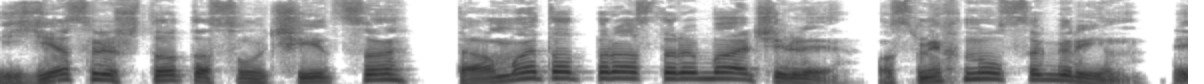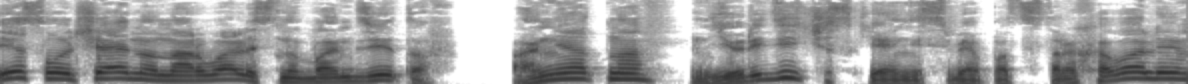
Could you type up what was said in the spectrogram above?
Если что-то случится, там этот просто рыбачили», — усмехнулся Грим. «И случайно нарвались на бандитов. Понятно. Юридически они себя подстраховали,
